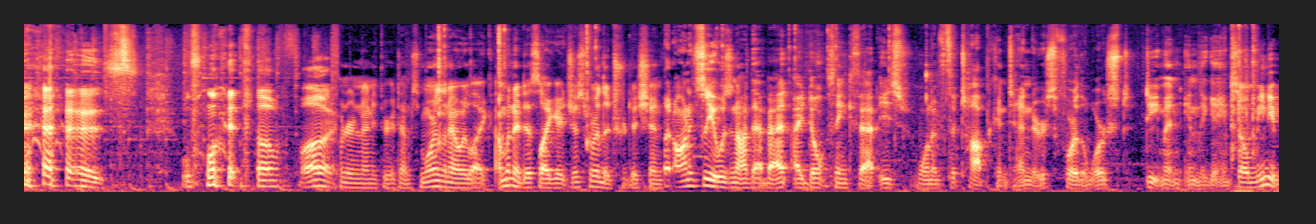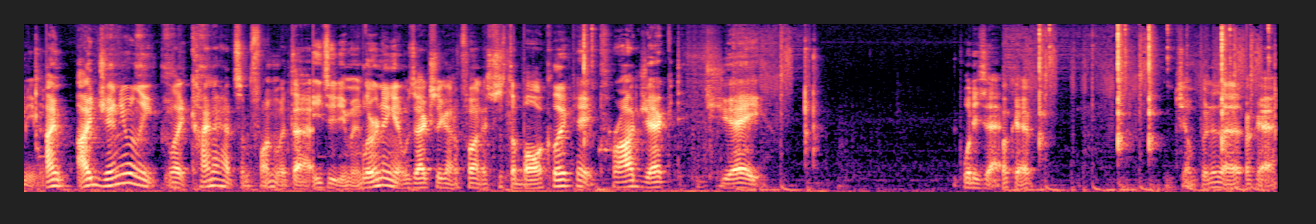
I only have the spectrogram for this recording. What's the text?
Yes! What the fuck? 193 attempts, more than I would like. I'm gonna dislike it just for the tradition. But honestly, it was not that bad. I don't think that is one of the top contenders for the worst demon in the game. So medium demon. I I genuinely like kind of had some fun with that easy demon. Learning it was actually kind of fun. It's just a ball click. Hey, Project J. What is that? Okay. Jump into that. Okay,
